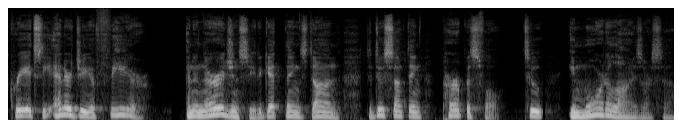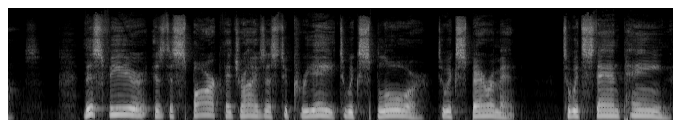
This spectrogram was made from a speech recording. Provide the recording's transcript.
creates the energy of fear and an urgency to get things done, to do something purposeful, to immortalize ourselves. This fear is the spark that drives us to create, to explore, to experiment, to withstand pain,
